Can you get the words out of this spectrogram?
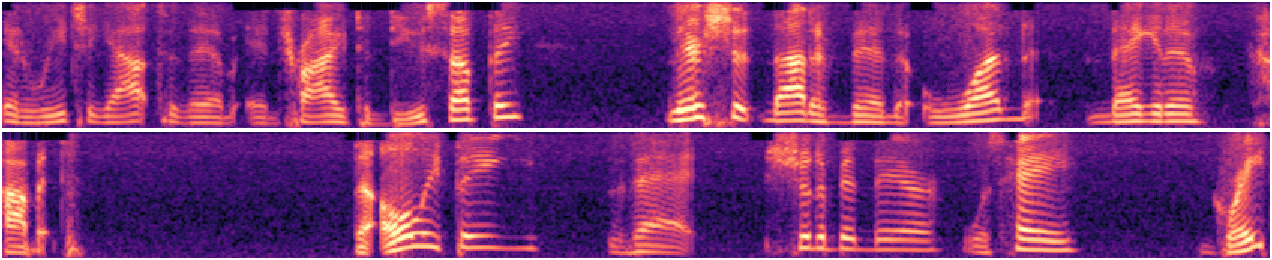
and reaching out to them and trying to do something, there should not have been one negative comment. The only thing that should have been there was, hey, great,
